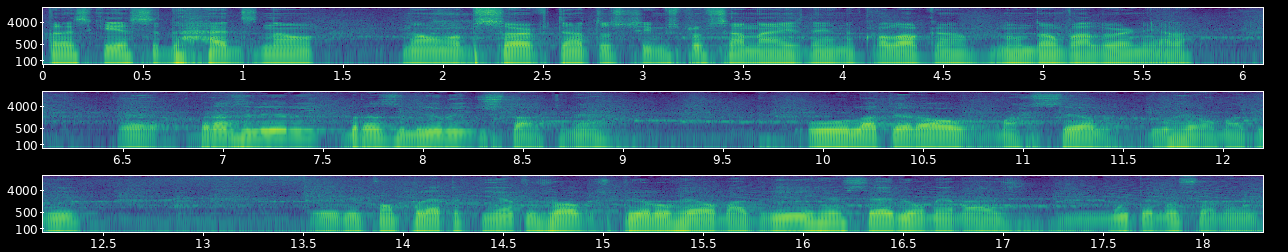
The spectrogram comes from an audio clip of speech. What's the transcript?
parece que as cidades não, não absorvem tanto os times profissionais, né? Não colocam, não dão valor nela. É, brasileiro, brasileiro em destaque, né? O lateral Marcelo, do Real Madrid, ele completa 500 jogos pelo Real Madrid e recebe homenagem. Muito emocionante.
